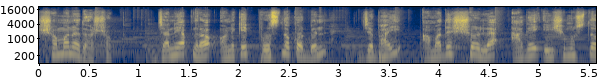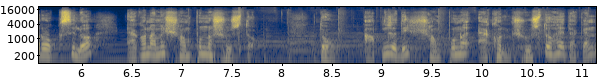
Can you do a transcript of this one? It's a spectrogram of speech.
সম্মানীয় দর্শক, জানি আপনারা অনেকেই প্রশ্ন করবেন যে, ভাই, আমাদের শরীরে আগে এই সমস্ত রোগ ছিল, এখন আমি সম্পূর্ণ সুস্থ। তো আপনি যদি সম্পূর্ণ এখন সুস্থ হয়ে থাকেন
